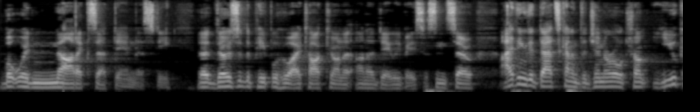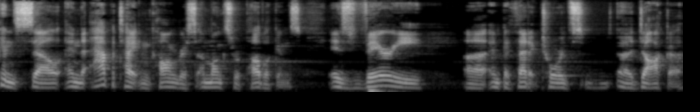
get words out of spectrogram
but would not accept amnesty. That those are the people who I talk to on a, on a daily basis. And so I think that that's kind of the general Trump you can sell, and the appetite in Congress amongst Republicans is very uh, empathetic towards uh, DACA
